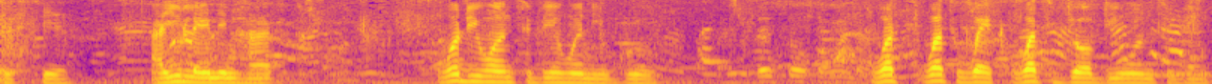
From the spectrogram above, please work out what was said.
It's here. Are you learning hard? What do you want to be when you grow? What what work, what job do you want to do?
